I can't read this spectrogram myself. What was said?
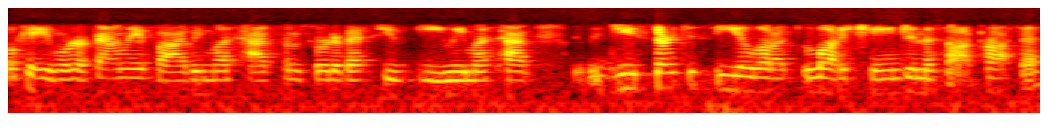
okay, we're a family of five. We must have some sort of SUV. We must have. Do you start to see a lot of a lot of change in the thought process?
